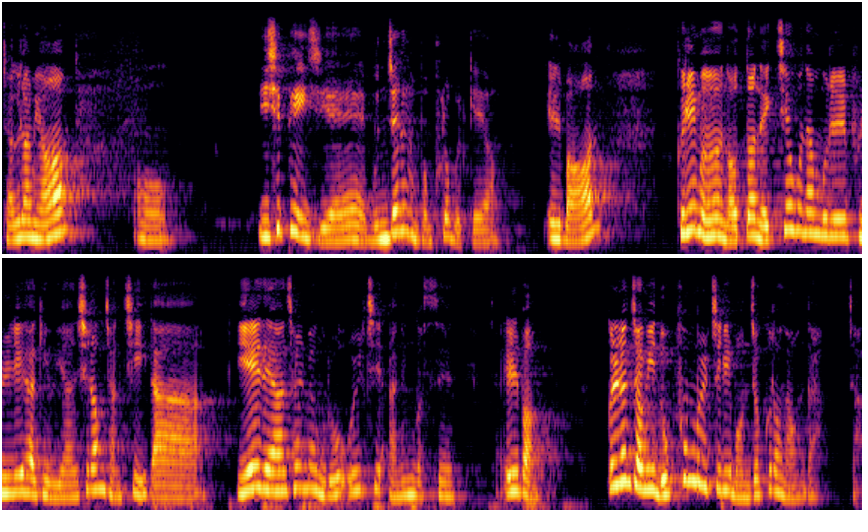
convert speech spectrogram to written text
자, 그러면 어, 20페이지에 문제를 한번 풀어볼게요. 1번 그림은 어떤 액체 혼합물을 분리하기 위한 실험 장치이다. 이에 대한 설명으로 옳지 않은 것은 자, 1번 끓는 점이 높은 물질이 먼저 끓어나온다. 자,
